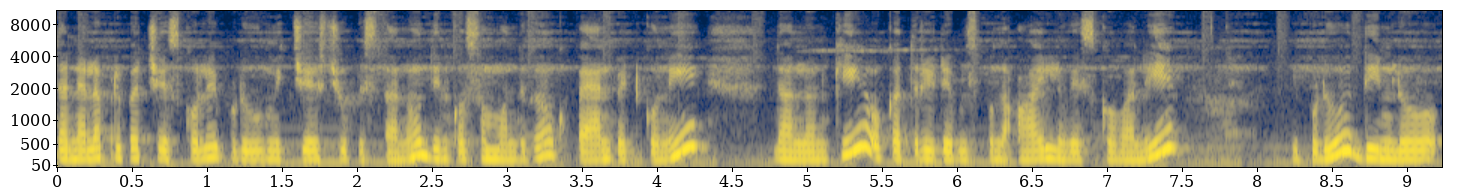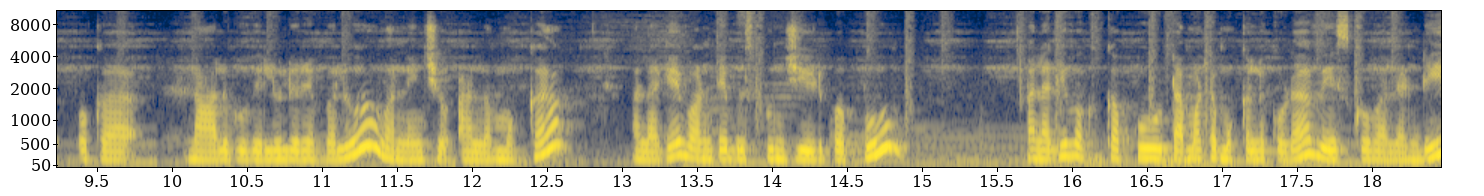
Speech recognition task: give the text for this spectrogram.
దాన్ని ఎలా ప్రిపేర్ చేసుకోవాలో ఇప్పుడు మీకు చేసి చూపిస్తాను. దీనికోసం ముందుగా ఒక ప్యాన్ పెట్టుకొని దానిలోనికి ఒక త్రీ టేబుల్ స్పూన్ ఆయిల్ని వేసుకోవాలి. ఇప్పుడు దీనిలో ఒక నాలుగు వెల్లుల్లి రెబ్బలు వన్ ఇంచు అల్లం ముక్క అలాగే వన్ టేబుల్ స్పూన్ జీడిపప్పు అలాగే ఒక కప్పు టమాటా ముక్కలు కూడా వేసుకోవాలండి.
